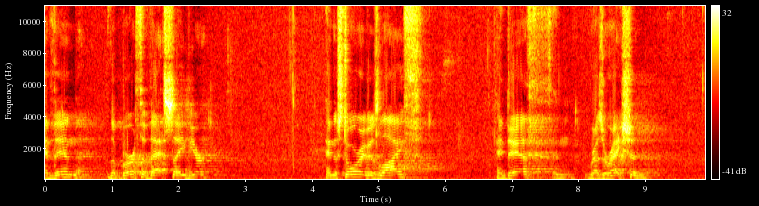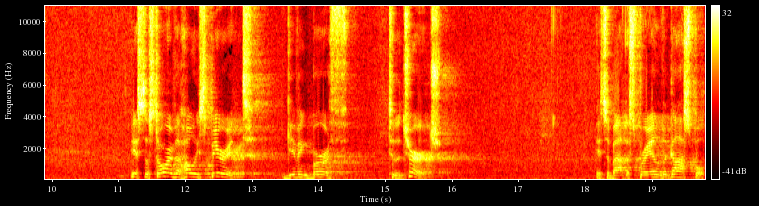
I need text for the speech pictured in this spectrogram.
and then the birth of that Savior and the story of his life and death and resurrection. It's the story of the Holy Spirit giving birth to the church. It's about the spread of the gospel.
